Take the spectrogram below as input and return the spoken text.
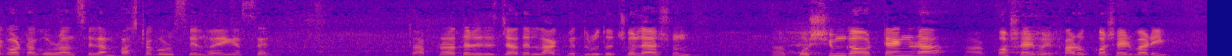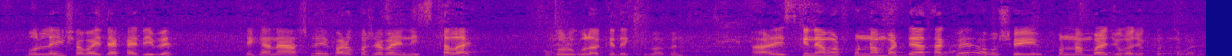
এগারোটা গরু আনছিলাম পাঁচটা গরু সেল হয়ে গেছে। তো আপনাদের যাদের লাগবে দ্রুত চলে আসুন। পশ্চিমগাঁও ট্যাংরা আহ, কসাইয়ের বাড়ি ফারুক কসাইয়ের বাড়ি বললেই সবাই দেখায় দিবে। এখানে আসলে এই ফারুক কসাইয়ের বাড়ির নিচতলায় গরুগুলোকে দেখতে পাবেন। আর স্ক্রিনে আমার ফোন নাম্বার দেওয়া থাকবে অবশ্যই ফোন নাম্বারে যোগাযোগ করতে পারেন।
